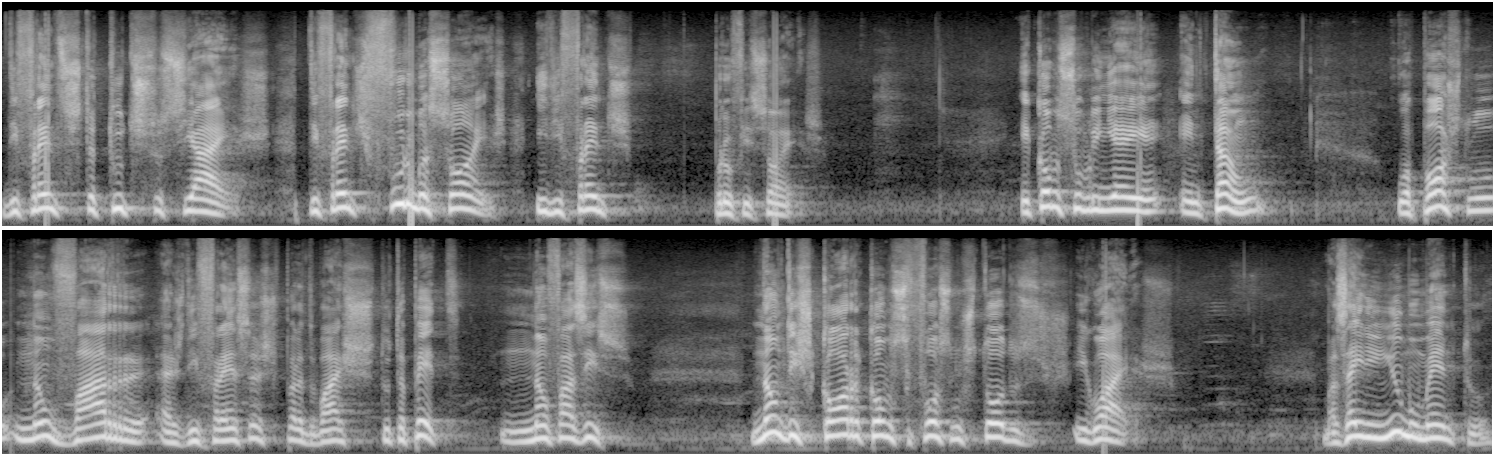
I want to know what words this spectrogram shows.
diferentes estatutos sociais, diferentes formações e diferentes profissões. E como sublinhei então, o apóstolo não varre as diferenças para debaixo do tapete. Não faz isso. Não discorre como se fôssemos todos iguais. Mas em nenhum momento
